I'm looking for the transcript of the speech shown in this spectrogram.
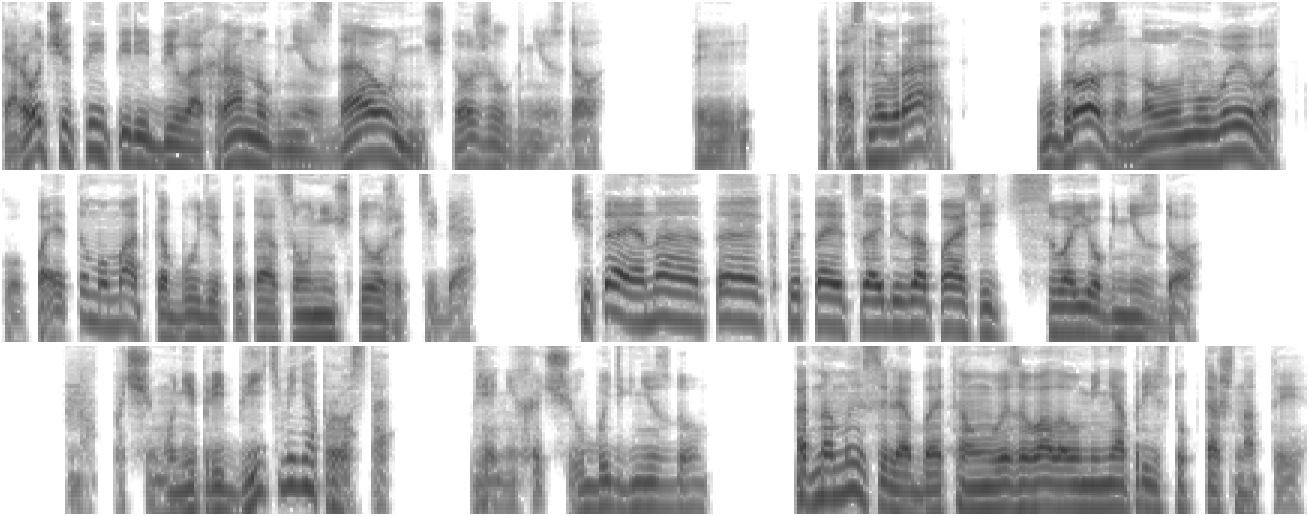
Короче, ты перебил охрану гнезда, уничтожил гнездо. Ты опасный враг, угроза новому выводку, поэтому матка будет пытаться уничтожить тебя. Читай, она так пытается обезопасить свое гнездо. Ну почему не прибить меня просто? Я не хочу быть гнездом. Одна мысль об этом вызывала у меня приступ тошноты.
